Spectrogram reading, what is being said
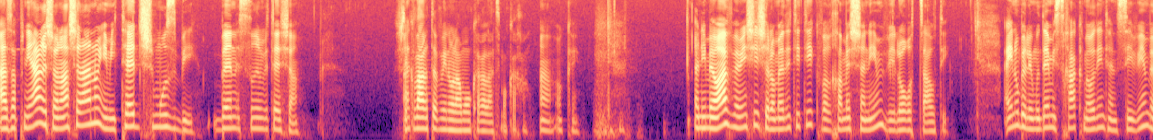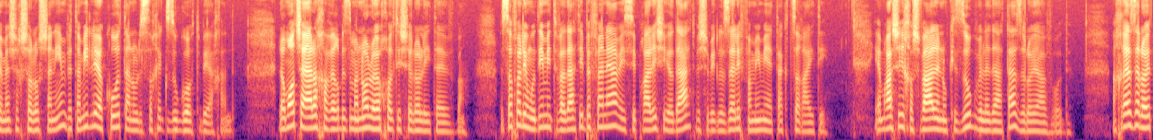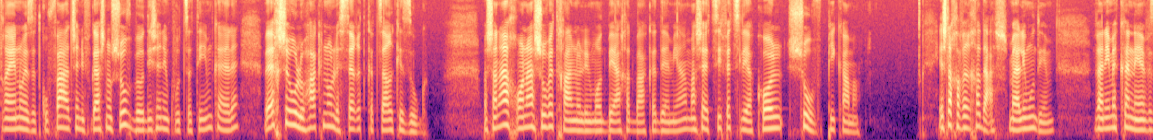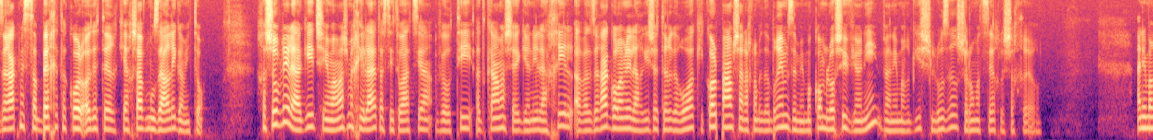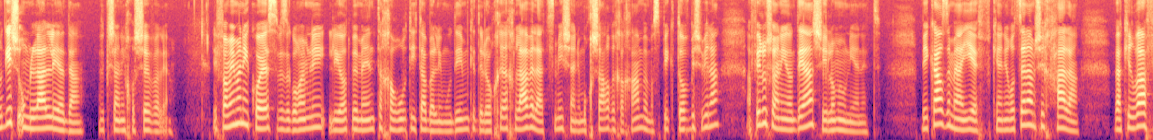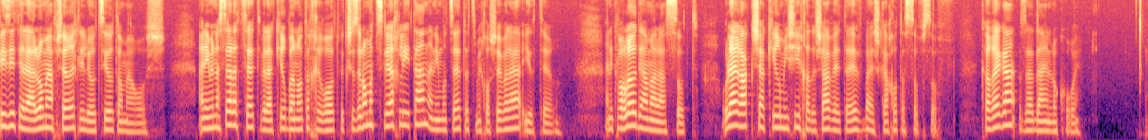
אז הפנייה הראשונה שלנו היא מטד שמוזבי, בן 29. שכבר תבינו למה הוא קרא לעצמו ככה. אה, אוקיי. אני מאוהב במישהי שלומדת איתי כבר חמש שנים, והיא לא רוצה אותי. היינו בלימודי משחק מאוד אינטנסיביים במשך שלוש שנים, ותמיד ליהקו אותנו לשחק זוגות ביחד. למרות שהיה לה חבר בזמנו, לא יכולתי שלא להתאהב בה. בסוף הלימודים התוודעתי בפניה, והיא סיפרה לי שהיא יודעת, ושבגלל זה לפעמים היא הייתה קצרה איתי. היא אמרה שהיא חשבה עלינו כזוג, ולדעתה זה לא יעבוד. אחרי זה לא התראינו איזה תקופה, עד שנפגשנו שוב באודישנים קבוצתיים כאלה, ואיכשהו לוהקנו לסרט קצר כזוג. בשנה האחרונה שוב התחלנו ללמוד ביחד באקדמיה, מה שהציף אצלי הכל שוב, פי כמה. יש לה חבר חדש מהלימודים, ואני מקנא, וזה רק מסבך את הכל עוד יותר, כי עכשיו מוזר לי גם איתו. חשוב לי להגיד שהיא ממש מכילה את הסיטואציה, ואותי עד כמה שהגיוני להכיל, אבל זה רק גורם לי להרגיש יותר גרוע, כי כל פעם שאנחנו מדברים זה ממקום לא שוויוני, ואני מרגיש לוזר שלא מצליח לשחרר. אני מרגיש אומלל לידה, וכשאני חושב עליה. לפעמים אני כועס וזה גורם לי להיות במעין תחרות איתה בלימודים כדי להוכיח לה ולעצמי שאני מוכשר וחכם ומספיק טוב בשבילה, אפילו שאני יודע שהיא לא מעוניינת. בעיקר זה מעייף, כי אני רוצה להמשיך הלאה, והקרבה הפיזית אליה לא מאפשרת לי להוציא אותה מהראש. אני מנסה לצאת ולהכיר בנות אחרות, וכשזה לא מצליח לי איתן, אני מוצא את עצמי חושב עליה יותר. אני כבר לא יודע מה לעשות. אולי רק כשאכיר מישהי חדשה ואתאהב בה, אשכח אותה סוף סוף. כרגע זה עדיין לא קורה.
